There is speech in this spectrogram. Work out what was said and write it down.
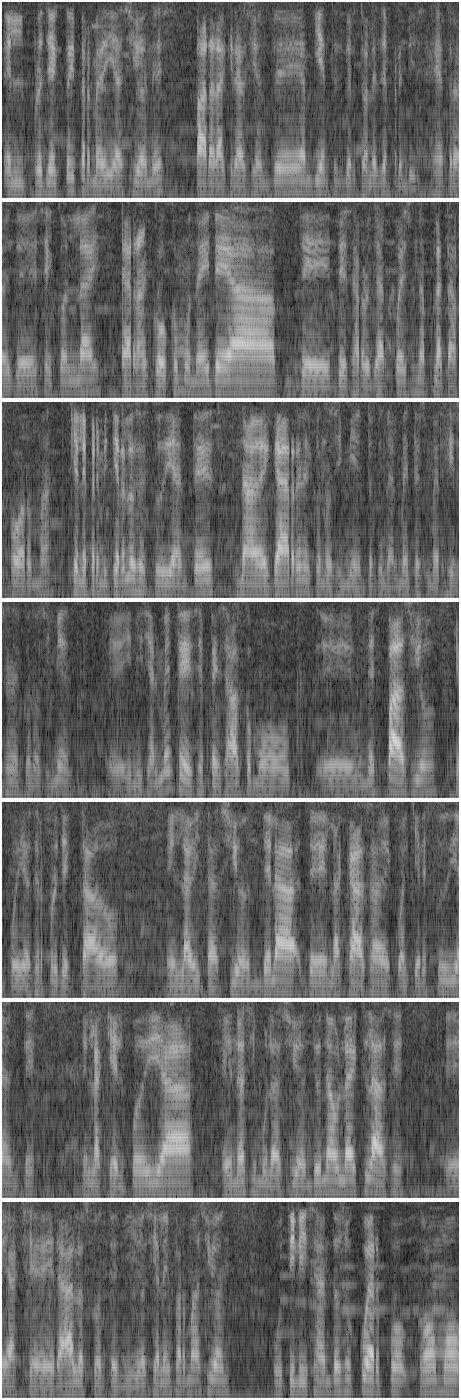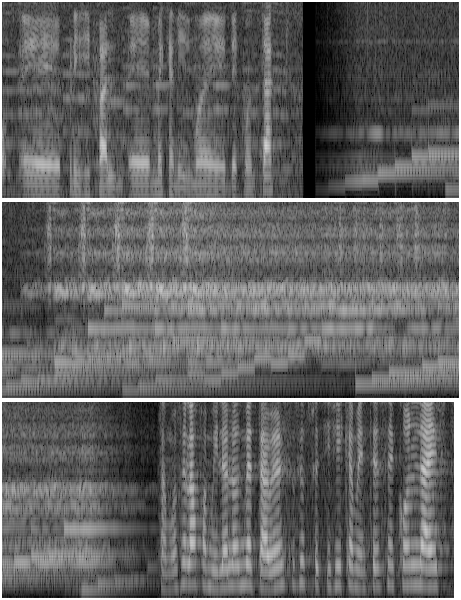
El proyecto hipermediaciones para la creación de ambientes virtuales de aprendizaje a través de Second Life arrancó como una idea de desarrollar pues una plataforma que le permitiera a los estudiantes navegar en el conocimiento, finalmente sumergirse en el conocimiento. Eh, inicialmente se pensaba como eh, un espacio que podía ser proyectado en la habitación de la, de la casa de cualquier estudiante en la que él podía en una simulación de un aula de clase eh, acceder a los contenidos y a la información utilizando su cuerpo como eh, principal eh, mecanismo de, de contacto. Estamos en la familia de los metaversos, específicamente en Second Life.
